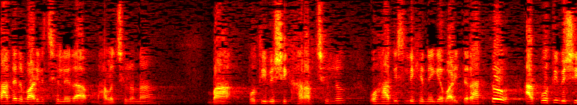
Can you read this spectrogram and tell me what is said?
তাদের বাড়ির ছেলেরা ভালো ছিল না, বা প্রতিবেশী খারাপ ছিল, ও হাদিস লিখে নিয়ে গিয়ে বাড়িতে রাখতো, আর প্রতিবেশী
